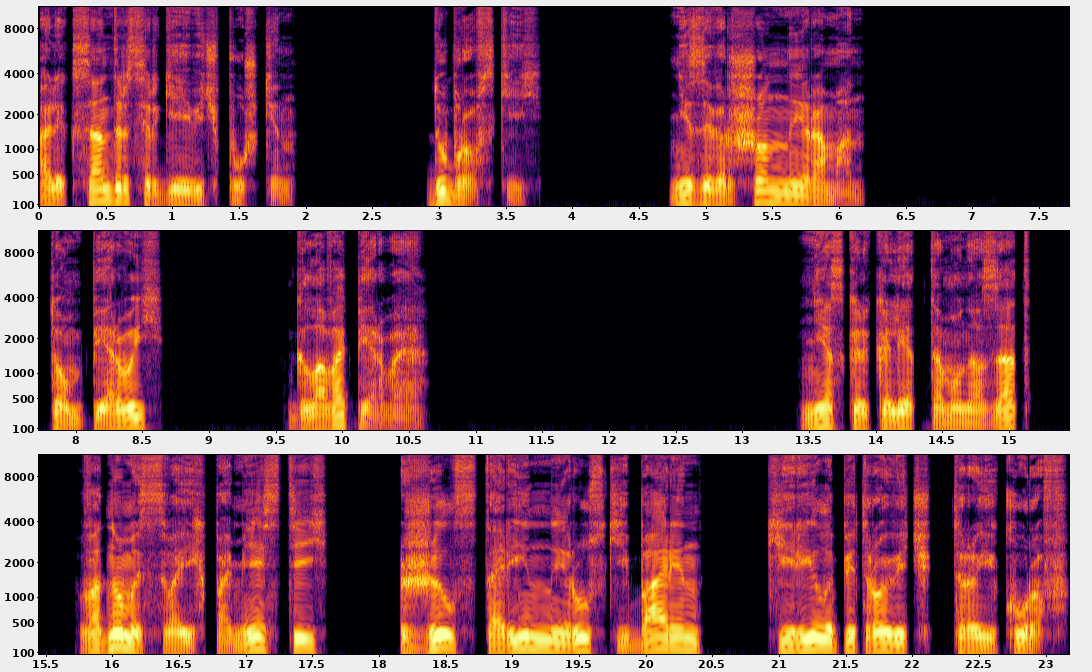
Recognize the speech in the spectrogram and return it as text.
Александр Сергеевич Пушкин. Дубровский. Незавершенный роман. Том 1. Глава 1. Несколько лет тому назад в одном из своих поместий жил старинный русский барин Кирилл Петрович Троекуров.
